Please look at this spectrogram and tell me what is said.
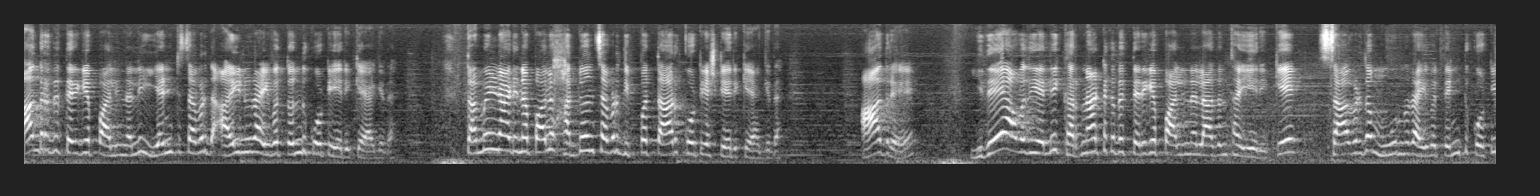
ಆಂಧ್ರದ ತೆರಿಗೆ ಪಾಲಿನಲ್ಲಿ ಎಂಟು ಸಾವಿರದ ಐನೂರ ಐವತ್ತೊಂದು ಕೋಟಿ ಏರಿಕೆಯಾಗಿದೆ. ತಮಿಳುನಾಡಿನ ಪಾಲು ಹದಿನೊಂದು ಸಾವಿರದ ಇಪ್ಪತ್ತಾರು ಕೋಟಿಯಷ್ಟು ಏರಿಕೆಯಾಗಿದೆ. ಆದರೆ ಇದೇ ಅವಧಿಯಲ್ಲಿ ಕರ್ನಾಟಕದ ತೆರಿಗೆ ಪಾಲಿನಲ್ಲಾದಂಥ ಏರಿಕೆ ಸಾವಿರದ ಮೂರುನೂರ ಐವತ್ತೆಂಟು ಕೋಟಿ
